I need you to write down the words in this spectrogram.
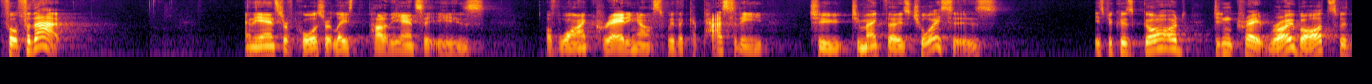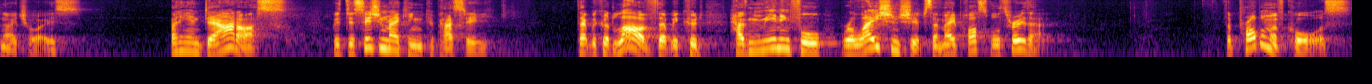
for, for that? And the answer, of course, or at least part of the answer, is of why creating us with a capacity to, to make those choices is because God didn't create robots with no choice, but He endowed us with decision making capacity that we could love, that we could have meaningful relationships that made possible through that. The problem, of course,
